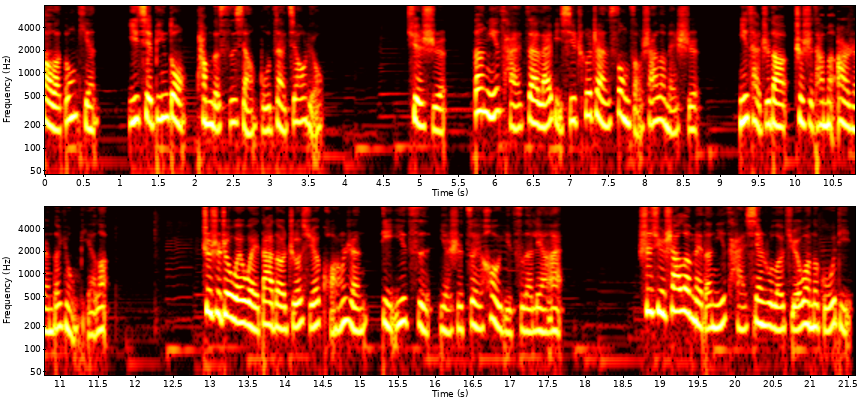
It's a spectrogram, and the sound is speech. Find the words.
到了冬天，一切冰冻，他们的思想不再交流。确实，当尼采在莱比锡车站送走莎乐美时，尼采知道这是他们二人的永别了。这是这位伟大的哲学狂人第一次也是最后一次的恋爱。失去莎乐美的尼采陷入了绝望的谷底，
